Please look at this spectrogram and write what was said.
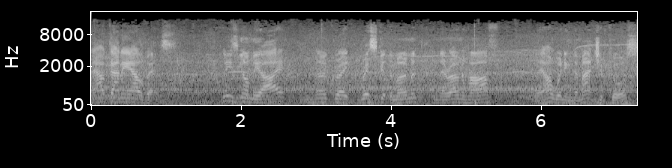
Now Dani Alves. Pleasing on the eye, no great risk at the moment in their own half. They are winning the match, of course.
